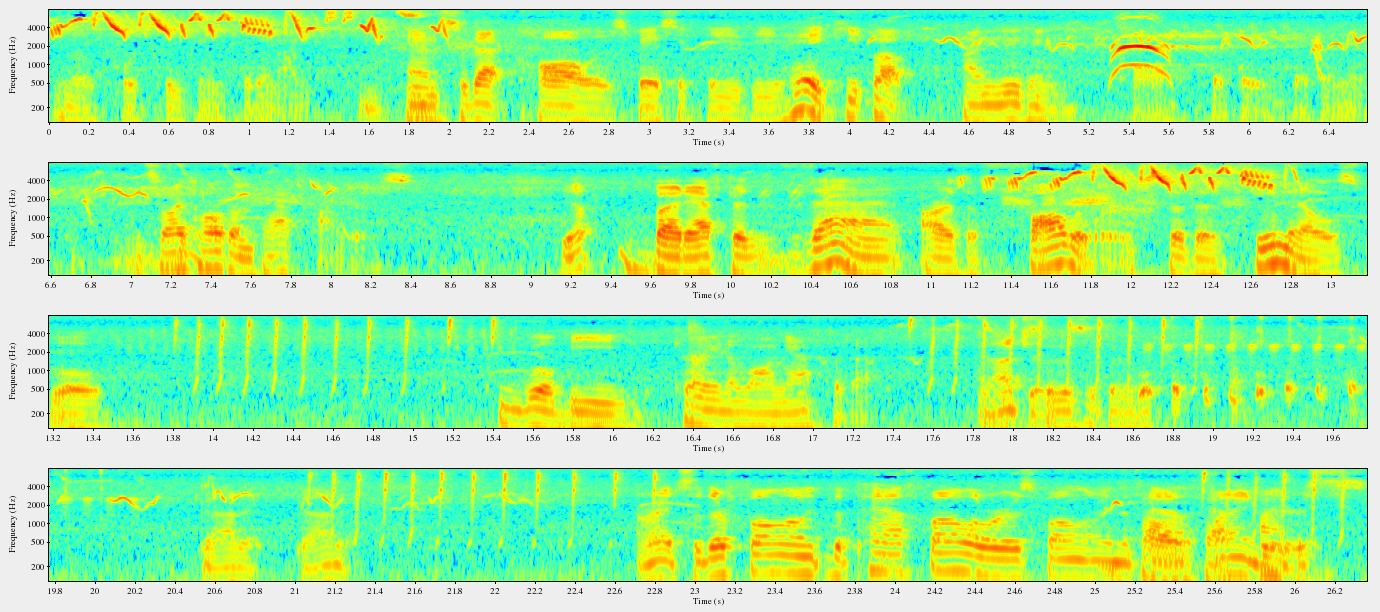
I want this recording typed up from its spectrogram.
you know for sleeping for the night. And so that call is basically the "Hey, keep up, I'm moving" call that they, that they make. And so I call them pathfinders. Yep. But after that are the followers. So the females will will be carrying along after that. Gotcha. So this is the Got it. Got it. All right, so they're following the path followers following the Follow pathfinders. pathfinders.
